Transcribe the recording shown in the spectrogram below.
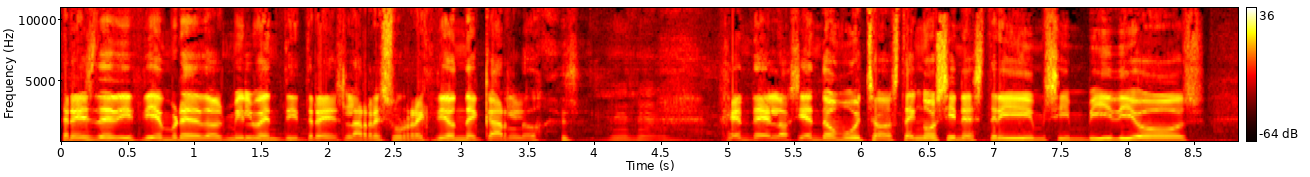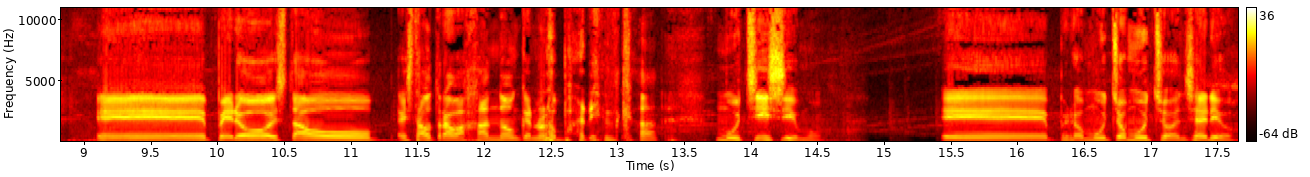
3 de diciembre de 2023, la resurrección de Carlos. Gente, lo siento mucho, tengo sin stream, sin vídeos, eh, pero he estado, trabajando, aunque no lo parezca, muchísimo. Eh, pero mucho, mucho, en serio.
